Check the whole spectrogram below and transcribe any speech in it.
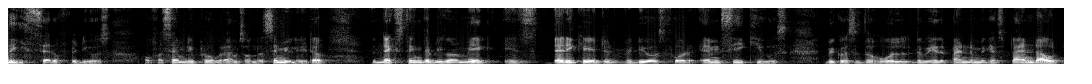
this set of videos of assembly programs on the simulator. The next thing that we're going to make is dedicated videos for MCQs because the whole the way the pandemic has planned out,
